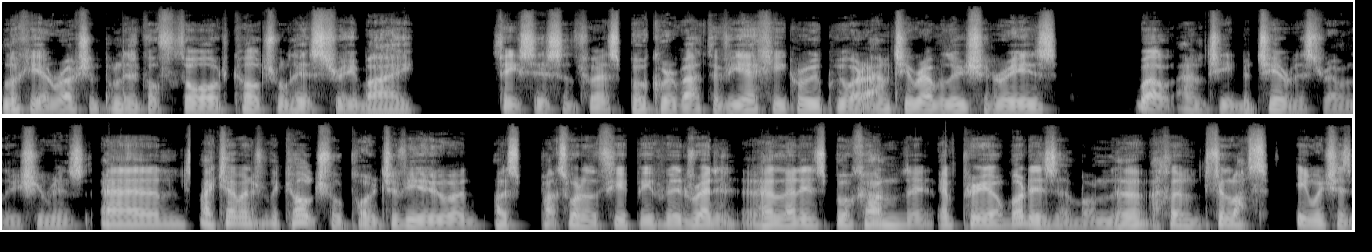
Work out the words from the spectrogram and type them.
looking at Russian political thought, cultural history, my thesis and first book were about the Vekhi group, who were anti revolutionaries, well, anti materialist revolutionaries. And I came in from the cultural point of view, and I was perhaps one of the few people who'd read uh, Lenin's book on empiriomonism, on, uh, on philosophy, which is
